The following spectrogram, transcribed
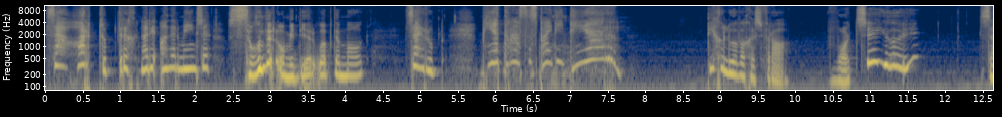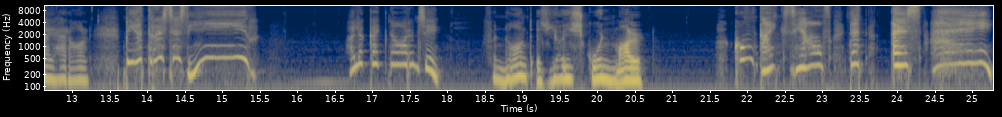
Sy hardloop terug na die ander mense sonder om die deur oop te maak. Sy roep: "Petrus is by die deur." Die gelowiges vra: Wat sê jy? Sy herhaal: Petrus is hier. Hulle kyk na haar en sê: Vanaand is jy skoon mal. Kom kyk self, dit is hy.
